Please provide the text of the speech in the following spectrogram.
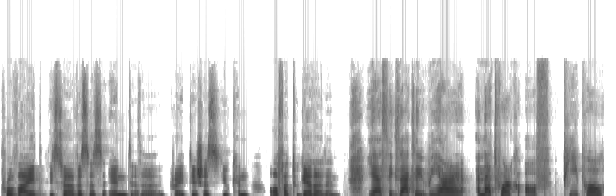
provide the services and the great dishes you can offer together then. Yes, exactly. We are a network of people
